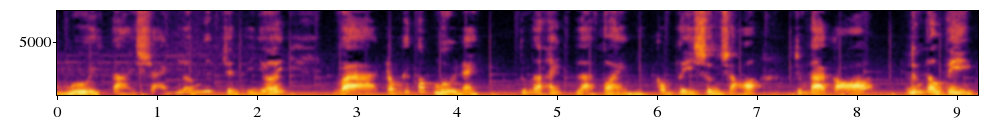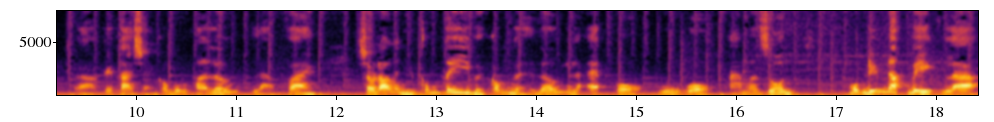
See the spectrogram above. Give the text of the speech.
10 tài sản lớn nhất trên thế giới. Và trong cái top 10 này chúng ta thấy là toàn những công ty sừng sỏ chúng ta có đứng đầu tiên là cái tài sản có vốn hóa lớn là vàng. Sau đó là những công ty về công nghệ lớn như là Apple, Google, Amazon. Một điểm đặc biệt là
